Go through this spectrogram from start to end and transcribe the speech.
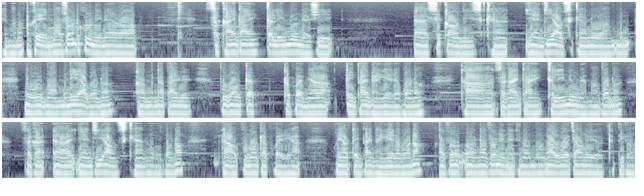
တင်ပါနော်โอเคနောက်ဆုံးတစ်ခုအနေနဲ့တော့စကိုင်းတိုင်းကလေးမျိုးနယ်ရှိ အဲစစ်ကောင်စီစခန်းရန်ကြီးအောင်စခန်းတို့ကနိုဝင်ဘာမနေ့ကပေါ့နော်အမနက်ပိုင်းတွင်ပူပေါင်းတက်တပ်ဖွဲ့များကတင်ပိုင်နိုင်ခဲ့တယ်ပေါ့နော်ဒါစကိုင်းတိုင်းကလေးမျိုးနယ်မှာပေါ့နော်စကအဲရန်ကြီးအောင်စခန်းတို့ပေါ့နော်ဒါပူပေါင်းတပ်ဖွဲ့တွေကဝင်ရောက်တင်ပိုင်နိုင်ခဲ့တယ်ပေါ့နော်နောက်ဆုံးနောက်ဆုံးအနေနဲ့ကျွန်တော်မုံငါဝေအကြောင်းလေးကိုထပ်ပြီးတော့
